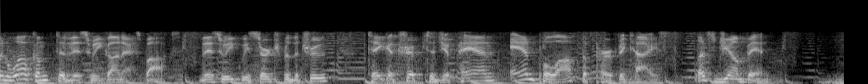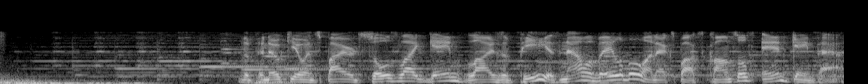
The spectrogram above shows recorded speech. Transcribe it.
and welcome to This Week on Xbox. This week we search for the truth, take a trip to Japan, and pull off the perfect heist. Let's jump in. The Pinocchio inspired Souls like game Lies of P is now available on Xbox consoles and Game Pass.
